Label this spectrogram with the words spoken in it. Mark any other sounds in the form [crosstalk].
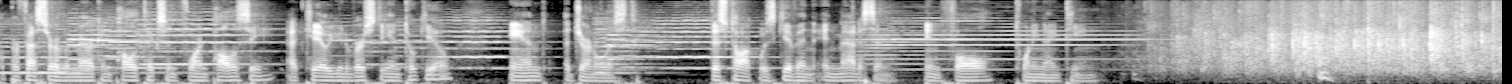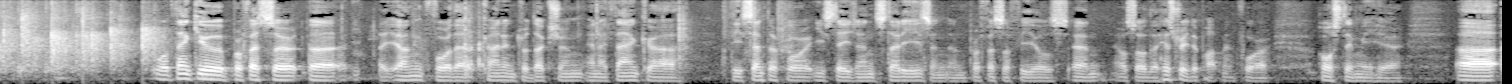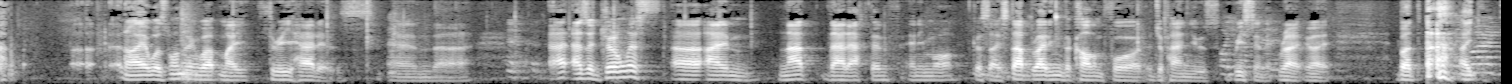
a professor of American politics and foreign policy at Keio University in Tokyo, and a journalist. This talk was given in Madison in fall 2019. Well, thank you, Professor uh, Young, for that kind introduction, and I thank uh, the Center for East Asian Studies and, and, Professor Fields, and also the History Department for hosting me here. Uh, and I was wondering what my three hat is, and uh, as a journalist, uh, I'm not that active anymore because I stopped writing the column for Japan News oh, recently. Right, right. But [clears throat] I.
